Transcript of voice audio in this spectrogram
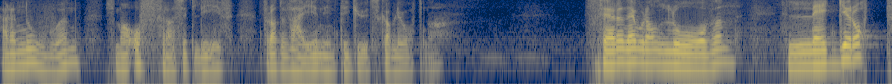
er det noen som har ofra sitt liv for at veien inn til Gud skal bli åpna. Ser dere det, hvordan loven legger opp,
